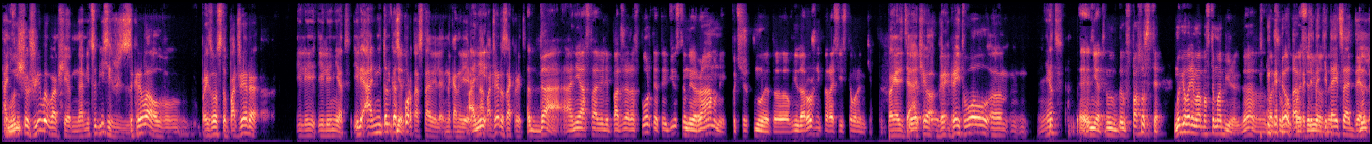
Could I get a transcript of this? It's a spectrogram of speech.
они вы... еще живы вообще? Mitsubishi закрывал производство Pajero или, или нет? Или они только нет. спорт оставили на конвейере, они, а Pajero закрыт? Да, они оставили Pajero спорт. Это единственный рамный, подчеркну, это внедорожник на российском рынке. Погодите, это... а что, Great Wall э, нет? Э, нет, ну, послушайте, мы говорим об автомобилях, да, большой Китайцы отдельно.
